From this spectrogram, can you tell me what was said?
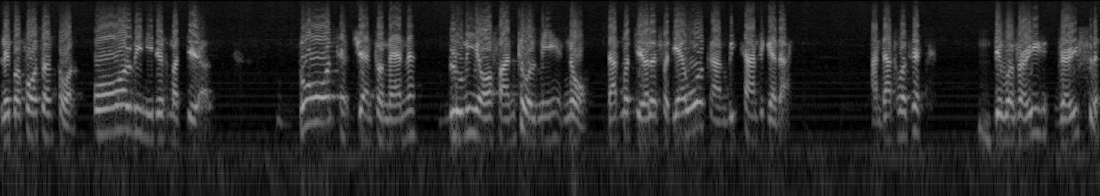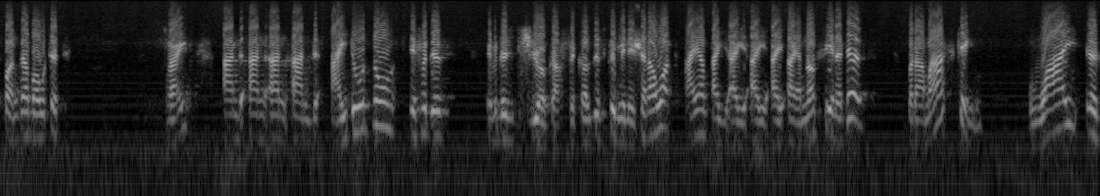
labor force and so on. All we need is material. Both gentlemen blew me off and told me, no, that material is for their work and we can't get that. And that was it. They were very, very flippant about it. Right? And, and, and, and I don't know if it is if it is geographical discrimination or what. I am, I, I, I, I am not saying it is, but I'm asking, why is,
